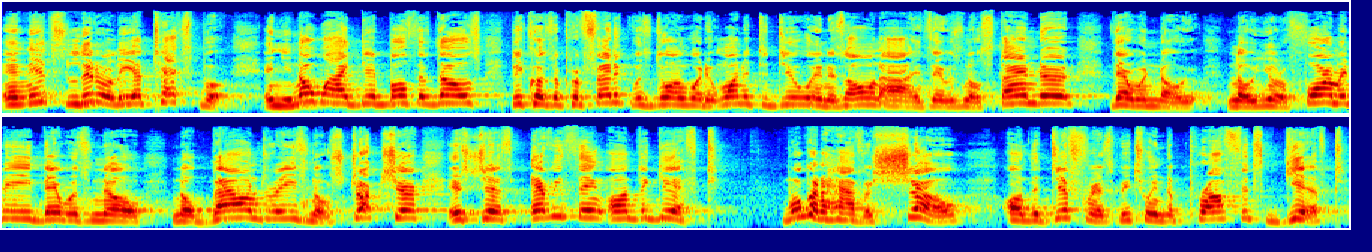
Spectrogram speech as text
And it's literally a textbook. And you know why I did both of those? Because the prophetic was doing what it wanted to do in his own eyes. There was no standard. There were no, no uniformity. There was no, no boundaries, no structure. It's just everything on the gift. We're going to have a show on the difference between the prophet's gift,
